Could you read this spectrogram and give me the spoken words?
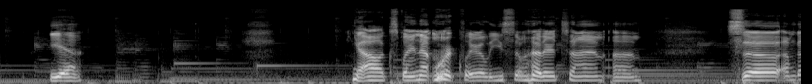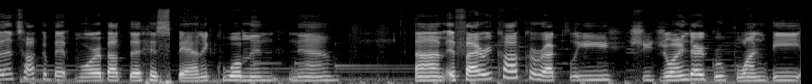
yeah. Yeah, I'll explain that more clearly some other time. Um, so I'm gonna talk a bit more about the Hispanic woman now. Um, if I recall correctly, she joined our group 1B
